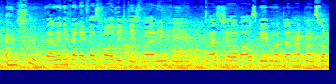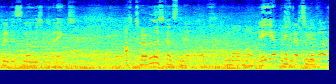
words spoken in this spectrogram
da bin ich dann etwas vorsichtig, weil irgendwie 30 Euro ausgeben und dann hat man es doppelt, ist noch nicht unbedingt. Ach, Traveler ist ganz nett, doch. Können wir auch mal. Ja, ihr habt mich dazu spielen. gebracht.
